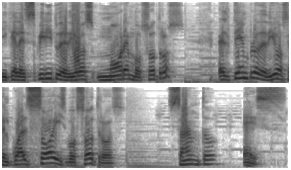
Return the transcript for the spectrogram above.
y que el Espíritu de Dios mora en vosotros? El templo de Dios, el cual sois vosotros, santo es.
